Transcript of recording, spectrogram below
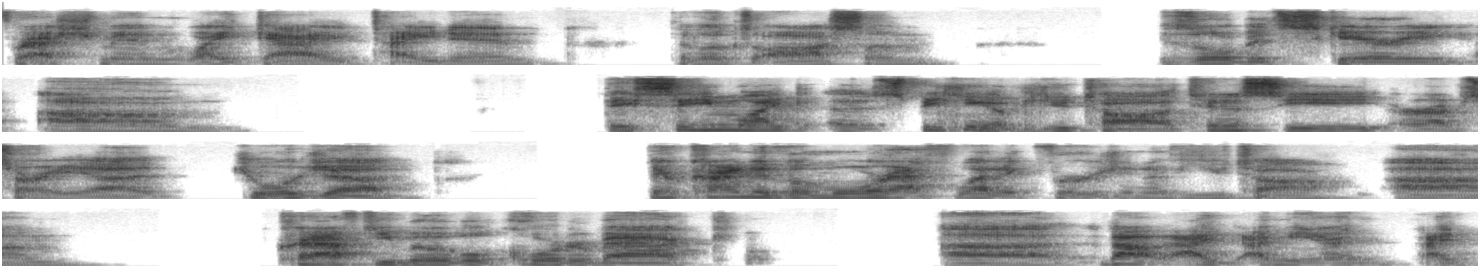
freshman white guy tight end that looks awesome is a little bit scary. Um, they seem like, uh, speaking of Utah, Tennessee, or I'm sorry, uh, Georgia, they're kind of a more athletic version of Utah. Um, crafty mobile quarterback. Uh, about, I, I mean, I, I,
